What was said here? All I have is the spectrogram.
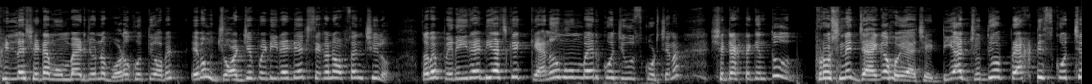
ফিরলে সেটা মুম্বাইয়ের জন্য বড় ক্ষতি হবে এবং জর্জে পেরিরা ডিয়াজ সেখানে অপশান ছিল। তবে পেরিরা ডিয়াজকে কেন মুম্বাইয়ের কোচ ইউজ করছে না, সেটা একটা কিন্তু প্রশ্নের জায়গা হয়ে আছে। ডিয়াজ যদিও প্র্যাকটিস করছে,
